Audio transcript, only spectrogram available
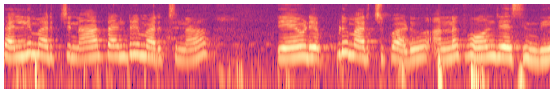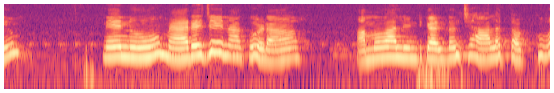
తల్లి మర్చిన తండ్రి మర్చిన దేవుడు ఎప్పుడు మర్చిపాడు. అన్నకు ఫోన్ చేసింది. నేను మ్యారేజ్ అయినా కూడా అమ్మ వాళ్ళ ఇంటికి వెళ్ళడం చాలా తక్కువ.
